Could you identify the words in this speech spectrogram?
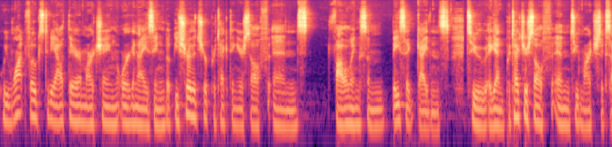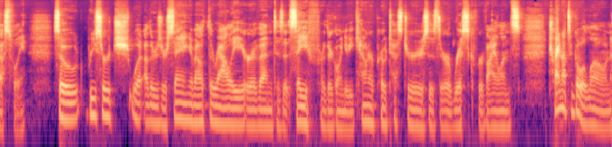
we want folks to be out there marching, organizing, but be sure that you're protecting yourself and following some basic guidance to, again, protect yourself and to march successfully. So, research what others are saying about the rally or event. Is it safe? Are there going to be counter protesters? Is there a risk for violence? Try not to go alone.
